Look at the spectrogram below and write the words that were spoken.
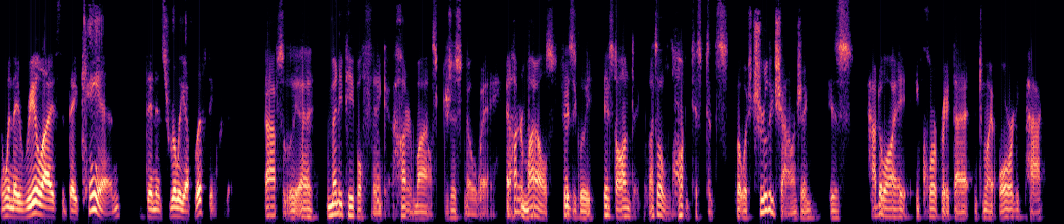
And when they realize that they can, then it's really uplifting for them. Absolutely. Uh, many people think 100 miles, there's just no way. 100 miles physically is daunting. That's a long distance. But what's truly challenging is how do I incorporate that into my already packed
